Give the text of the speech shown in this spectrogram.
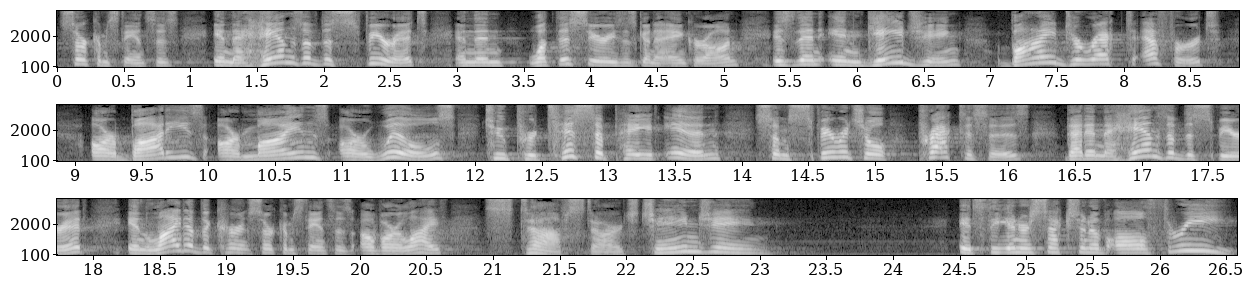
circumstances in the hands of the Spirit. And then what this series is going to anchor on is then engaging by direct effort our bodies, our minds, our wills to participate in some spiritual practices that, in the hands of the Spirit, in light of the current circumstances of our life, stuff starts changing. It's the intersection of all three.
